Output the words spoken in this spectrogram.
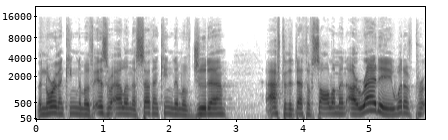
the northern kingdom of Israel and the southern kingdom of Judah after the death of Solomon already would have pre-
